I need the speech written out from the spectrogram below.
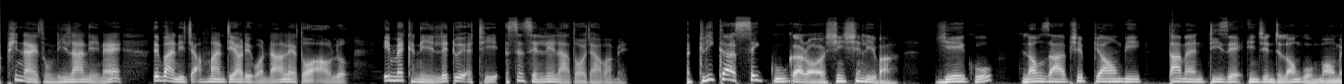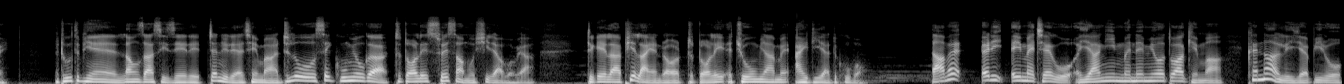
အဖြစ်နိုင်ဆုံးနီးလန်းနေနဲ့တိပ္ပံဒီကြအမှန်တရားတွေကိုနားလည်တော့အောင်လို့အိမက်ခနီလက်တွေ့အထိအဆင့်ဆင့်လေ့လာတော့ကြပါမယ်အဓိကစိတ်ကူးကတော့ရှင်းရှင်းလေးပါရေကိုလောင်စာဖြစ်ပြောင်းပြီးတာမန်ဒီဇယ်အင်ဂျင်တစ်လုံးကိုမောင်းမယ်အထူးသဖြင့်လောင်စာစီစဲတွေတက်နေတဲ့အချိန်မှာဒီလိုစိတ်ကူးမျိုးကတော်တော်လေးဆွဲဆောင်မှုရှိတာပေါ့ဗျာ တကယ်လာဖြစ်လာရင်တော့တော်တော်လေးအကျိုးများမဲ့ idea တစ်ခုပေါ့ဒါမဲ့အဲ့ဒီအိမ်မက်ချဲကိုအရာကြီးမနှမျောသွားခင်မှာခဏလေးရပ်ပြီးတော့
